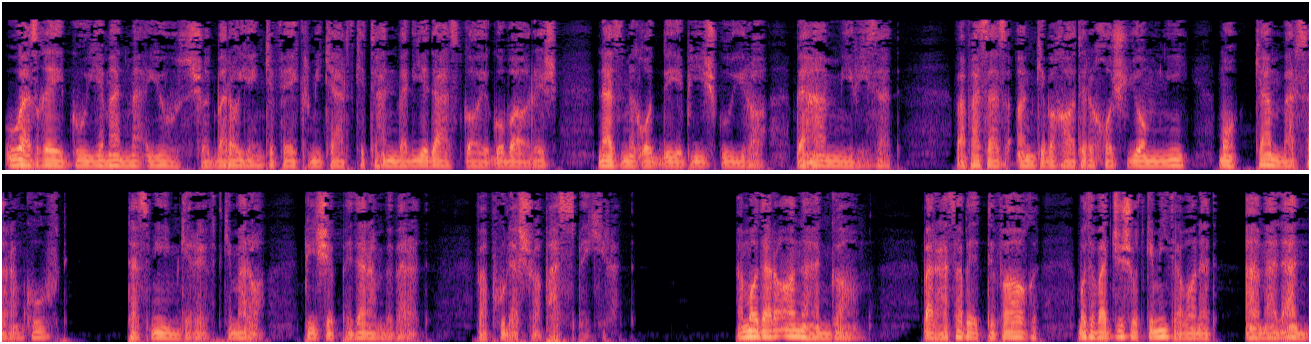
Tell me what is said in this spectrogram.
او از غیبگوی من معیوز شد برای اینکه فکر می کرد که تنبلی دستگاه گوارش نظم قده پیشگویی را به هم می ریزد و پس از آنکه به خاطر خوش یمنی محکم بر سرم کوفت تصمیم گرفت که مرا پیش پدرم ببرد و پولش را پس بگیرد اما در آن هنگام بر حسب اتفاق متوجه شد که می‌تواند عملا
